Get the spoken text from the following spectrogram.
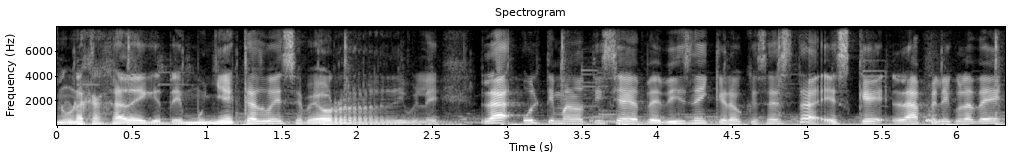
en una caja de, de muñecas, güey, se ve horrible. La última noticia de Disney, creo que es esta, es que la película de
